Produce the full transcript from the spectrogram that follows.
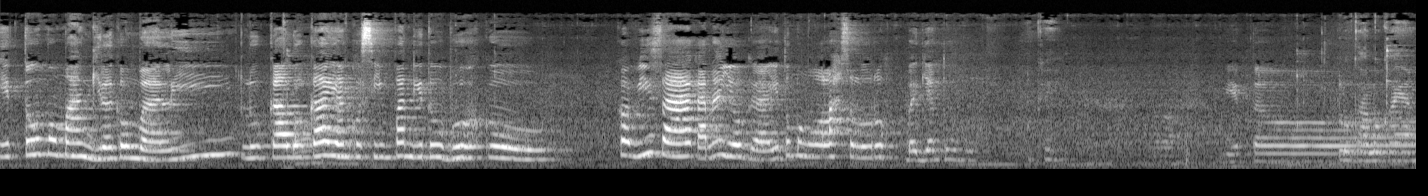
itu memanggil kembali luka-luka yang kusimpan di tubuhku. Kok bisa? Karena yoga itu mengolah seluruh bagian tubuh. Oke. Gitu. Luka-luka yang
